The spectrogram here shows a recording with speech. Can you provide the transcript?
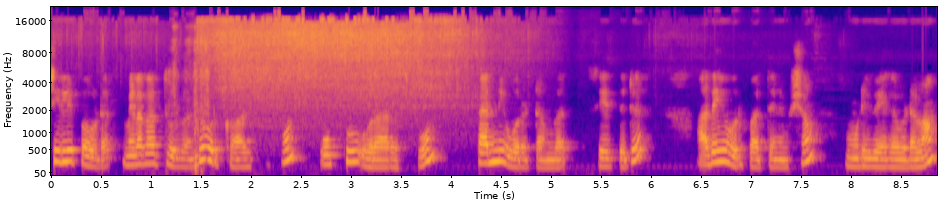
சில்லி பவுடர் மிளகாத்தூள் வந்து ஒரு கால் ஸ்பூன் உப்பு ஒரு அரை ஸ்பூன் தண்ணி ஒரு டம்ளர் சேர்த்துட்டு அதையும் ஒரு பத்து நிமிஷம் மூடி வேக விடலாம்.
